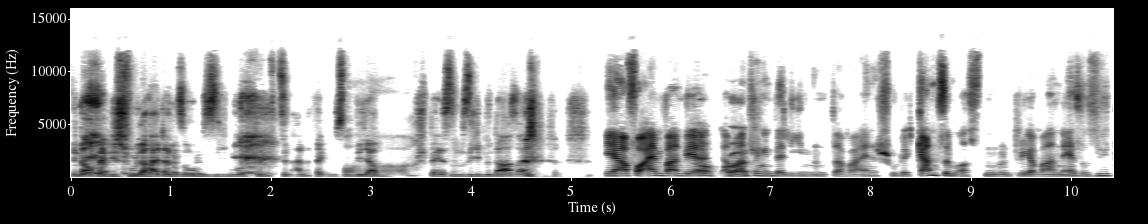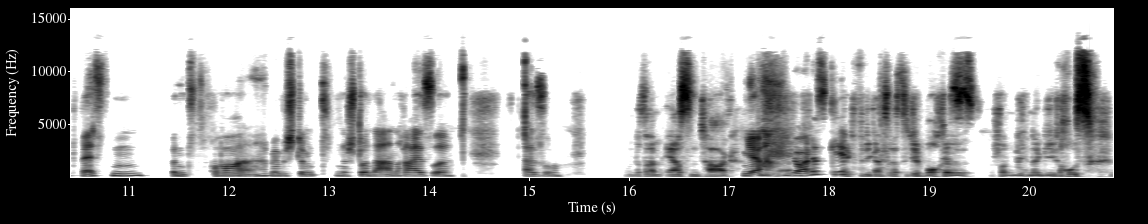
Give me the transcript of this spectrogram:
Genau, wenn die Schule halt dann so um 7.15 Uhr anfängt, müssen oh. wir ja oh. spätestens um 7 Uhr da sein. Ja, vor allem waren wir oh am Anfang in Berlin und da war eine Schule ganz im Osten und wir waren eher so Südwesten und oh, hat mir bestimmt eine Stunde Anreise. Also. Und das dann am ersten Tag. Ja. Ja, das geht. Direkt für die ganze restliche Woche das schon die Energie raus.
